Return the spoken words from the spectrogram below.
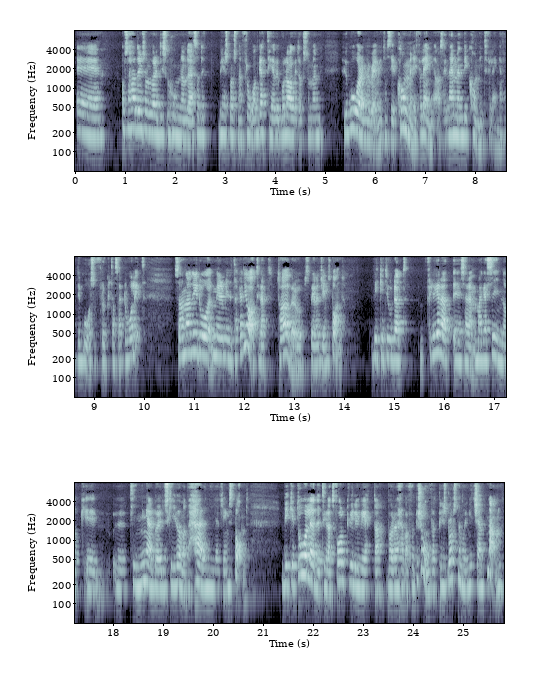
Eh, och så hade det liksom varit diskussioner om det så hade Pierce Brosnan frågat tv-bolaget också, men hur går det med Remington Steel? Kommer ni förlänga? Och de nej men vi kommer inte förlänga för att det går så fruktansvärt dåligt. Så han hade ju då mer eller mindre tackat ja till att ta över och spela James Bond. Vilket gjorde att flera eh, såhär, magasin och eh, Eh, tidningar började skriva om att det här är nya James Bond. Vilket då ledde till att folk ville veta vad det här var för person, för att Pierce Brosnan var ju inget känt namn.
